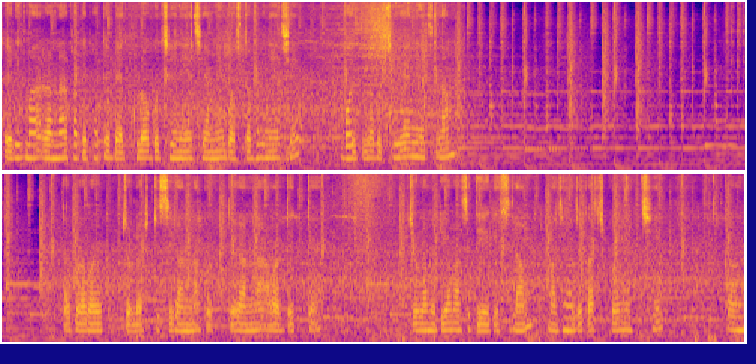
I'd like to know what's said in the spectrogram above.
তো মা- রান্নার ফাঁকে ফাঁকে ব্যাগগুলো গুছিয়ে নিয়েছি, আমি বস্তা ভরে নিয়েছি। বইগুলো গুছিয়ে নিয়েছিলাম। তারপর আবার চলে আসতেছি রান্না করতে, রান্না আবার দেখতে। চুলা মিডিয়াম আছে, দিয়ে গেছিলাম। মাঝে মাঝে কাজ করে নিচ্ছি, কারণ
